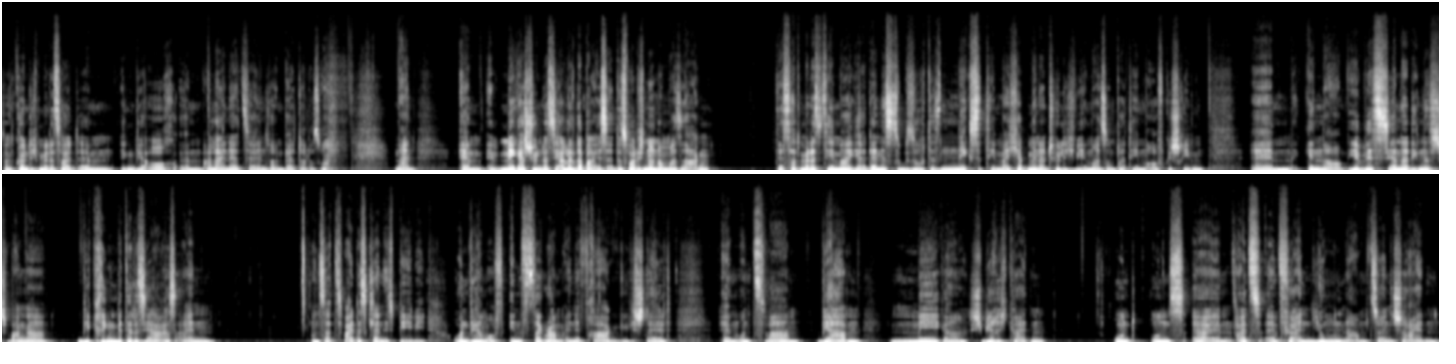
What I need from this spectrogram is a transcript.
Dann könnte ich mir das halt ähm, irgendwie auch ähm, alleine erzählen, so im Bett oder so. Nein. mega schön, dass ihr alle dabei seid. Das wollte ich nur nochmal sagen. Das hat mir das Thema, ja, Dennis zu Besuch, das nächste Thema. Ich habe mir natürlich wie immer so ein paar Themen aufgeschrieben. Ähm, genau, ihr wisst ja, Nadine ist schwanger. Wir kriegen Mitte des Jahres ein, unser zweites kleines Baby. Und wir haben auf Instagram eine Frage gestellt. Ähm, und zwar, wir haben mega Schwierigkeiten, und uns äh, ähm, als äh, für einen jungen Namen zu entscheiden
